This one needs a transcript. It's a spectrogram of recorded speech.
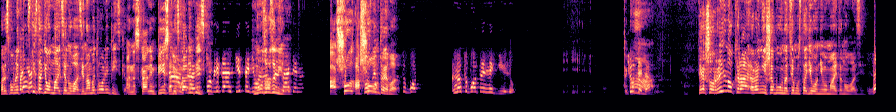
Республіканський Понятно. стадіон мається на увазі на метро Олімпійська. НСК Олімпійський? НСК Так, Олімпійський. Республіканський стадіон. Ну, зрозуміло. А що, А що з ним треба? На суботу, на суботу і неділю. Так- Чути, А, так? Те, що ринок ра- раніше був на цьому стадіоні, ви маєте на увазі? Да,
